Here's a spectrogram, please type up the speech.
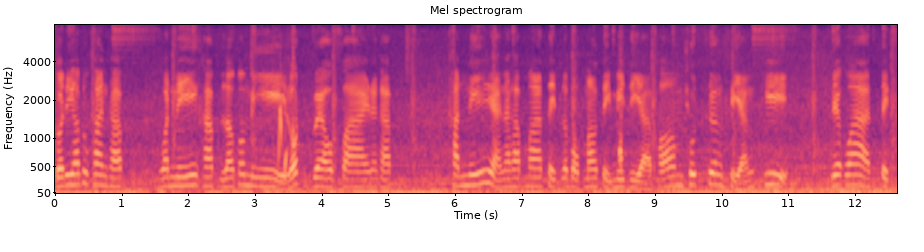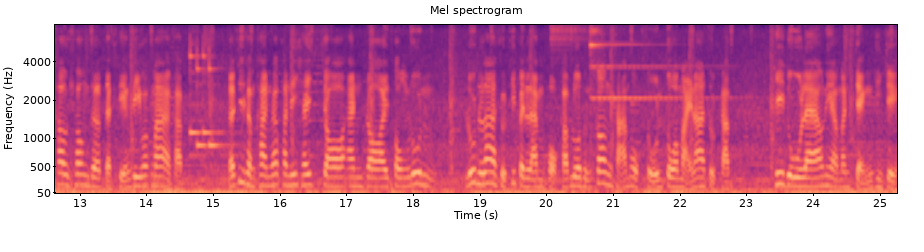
สวัสดีครับทุกท่านครับ วันนี้ครับเราก็มีรถเวลไฟนะครับ คันนี้เนี่ยนะครับมาติดระบบมัลติมีเดีย พร้อมชุดเครื่องเสียงที่เรียกว่าติดเข้าช่องเดิมแต่เสียงดีมากๆครับ และที่สำคัญครับคันนี้ใช้จอ Android ตรงรุ่นรุ่นล่าสุดที่เป็น RAM 6 ครับ รวมถึงกล้อง 360 ตัวใหม่ล่าสุดครับ ที่ดูแล้วเนี่ยมันเจ๋งจริง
